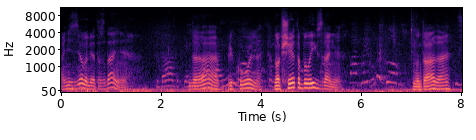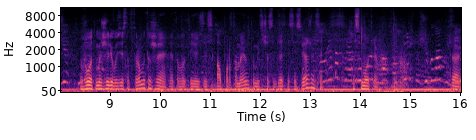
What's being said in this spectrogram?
Они сделали это здание. Да, так я Да, прикольно. Но вообще это было их здание. Пап, мы любим дом. Ну да, да. Вот, мы жили вот здесь на втором этаже. Это вот ее здесь апартаменты. Мы сейчас обязательно с ней свяжемся. Посмотрим. Так.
